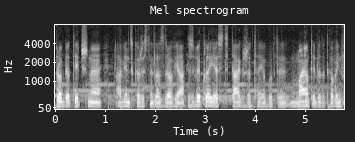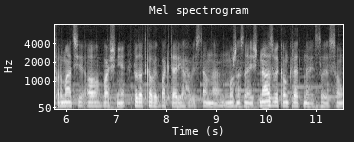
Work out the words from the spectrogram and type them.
probiotyczne, a więc korzystne dla zdrowia. Zwykle jest tak, że te jogurty mają te dodatkowe informacje o właśnie dodatkowych bakteriach, a więc tam na, można znaleźć nazwy konkretne, więc to są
